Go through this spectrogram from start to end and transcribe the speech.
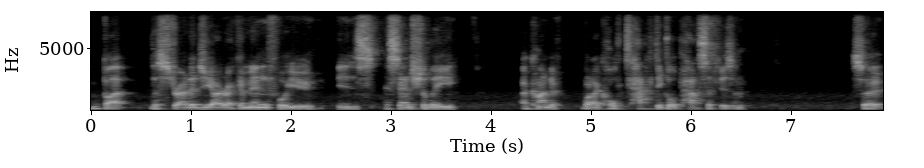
but the strategy I recommend for you is essentially a kind of what I call tactical pacifism. So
